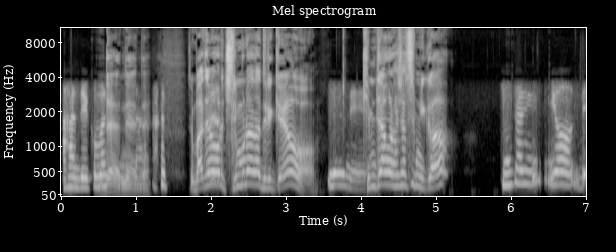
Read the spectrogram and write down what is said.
아, 네, 고맙습니다. 네, 네, 네. 저 마지막으로 질문 하나 드릴게요. 네 네. 김장을 하셨습니까? 김장요, 네,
